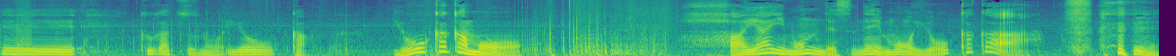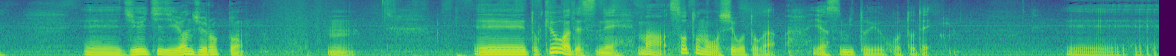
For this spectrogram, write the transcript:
えー、9月の8日。8日かも。早いもんですね。もう8日か。えー、11時46分。うん。えーと今日はですねまあ外のお仕事が休みということで。え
